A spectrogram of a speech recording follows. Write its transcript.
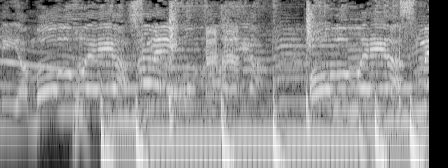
me. I'm all the way up. It's me. Uh-huh. All the way up. It's me.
